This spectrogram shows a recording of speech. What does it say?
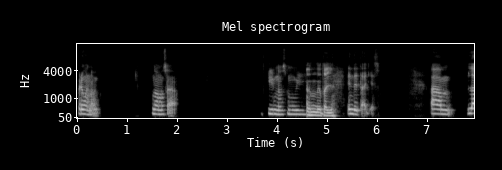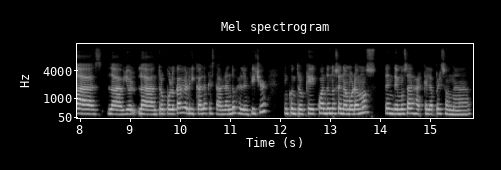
Pero bueno, no vamos a irnos muy En detalle. en detalles. Las- la, bio- la antropóloga biológica a la que está hablando, Helen Fisher, encontró que cuando nos enamoramos tendemos a dejar que la persona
